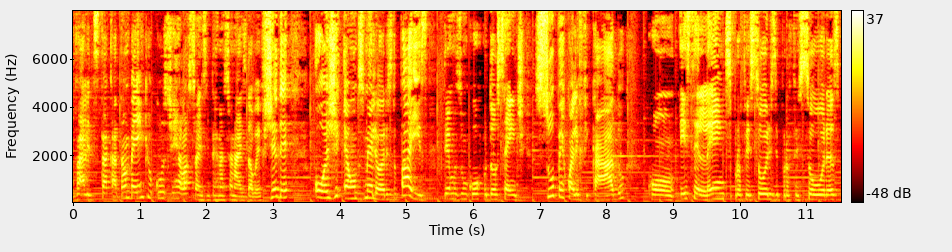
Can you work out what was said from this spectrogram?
Vale destacar também que o curso de Relações Internacionais da UFGD hoje é um dos melhores do país. Temos um corpo docente super qualificado, com excelentes professores e professoras,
